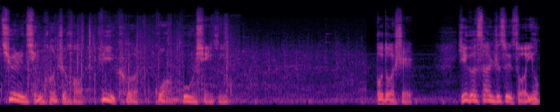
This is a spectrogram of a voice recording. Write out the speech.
确认情况之后，立刻广播寻医。不多时。一个三十岁左右、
